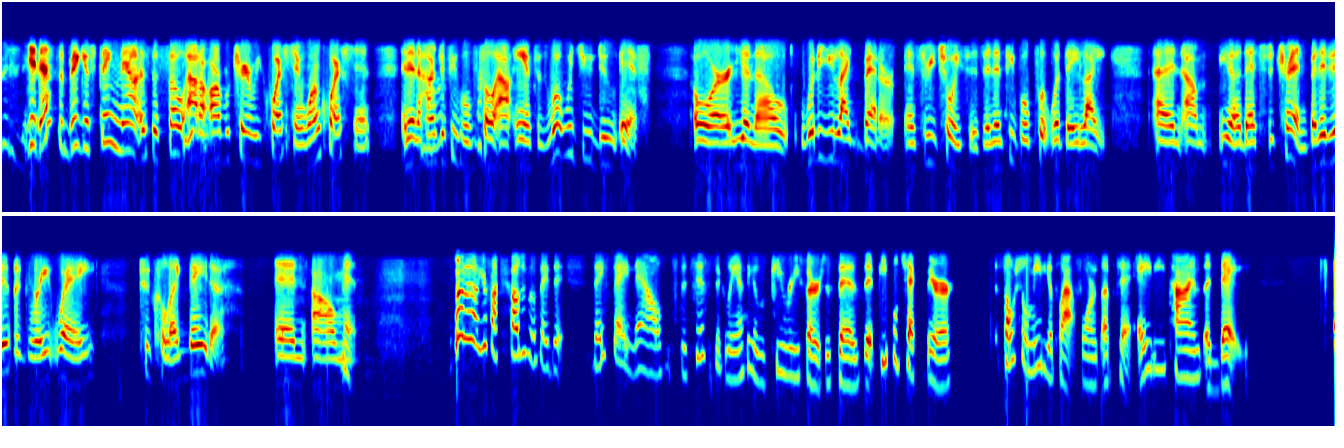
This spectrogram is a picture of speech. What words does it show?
sitting. Yeah, that's the biggest thing now is to throw out an arbitrary question, one question, and then a 100 people throw out answers. What would you do if? Or, you know, what do you like better? And three choices. And then people put what they like. And, um, you know, that's the trend. But it is a great way to collect data. And, um. No, no, no, you're fine. I was just gonna say that they say now statistically, I think it was Pew Research that says that people check their social media platforms up to 80 times a day.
